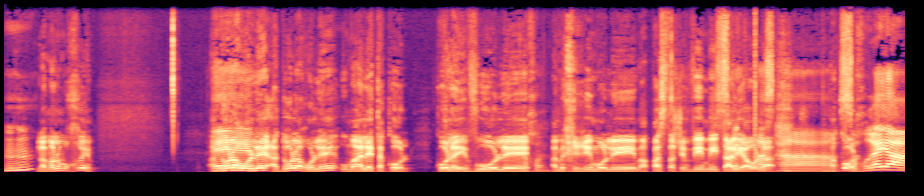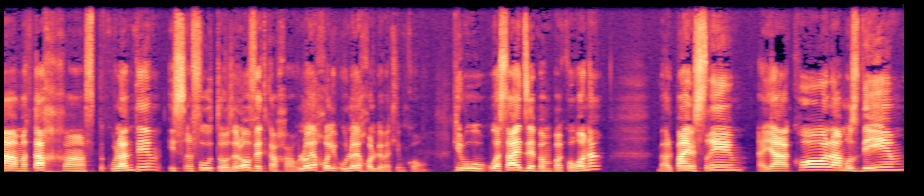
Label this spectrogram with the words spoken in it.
מהמם. למה לא מוכרים? הדולר אה, עולה, הדולר עולה, הוא מעלה את הכל. כל היבוא עולה, נכון. המחירים עולים, הפסטה שמביאים מאיטליה עולה. אז ה- הכל. סוחרי המטח הספקולנטים ישרפו אותו, זה לא עובד ככה, הוא לא יכול, הוא לא יכול באמת למכור. כאילו, הוא, עשה את זה בקורונה, ב-2020, היה כל המוסדיים,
